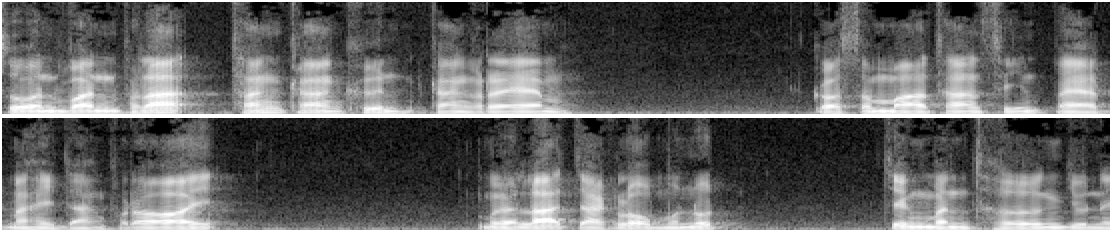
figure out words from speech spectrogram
ส่วนวันพระทั้งข้างขึ้นข้างแรม ก็สมาทานศีลแปดมาให้ด่างพร้อย เมื่อละจากโลกมนุษย์จึงบันเทิงอยู่ใน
